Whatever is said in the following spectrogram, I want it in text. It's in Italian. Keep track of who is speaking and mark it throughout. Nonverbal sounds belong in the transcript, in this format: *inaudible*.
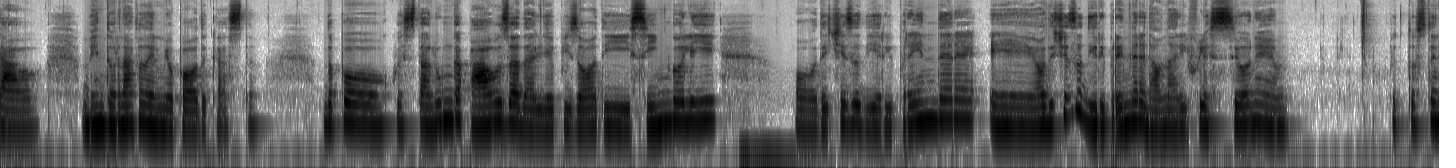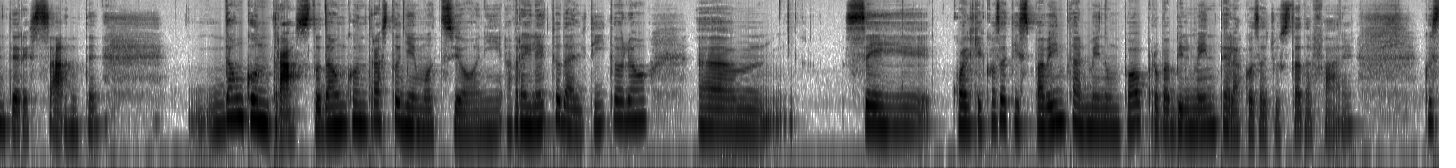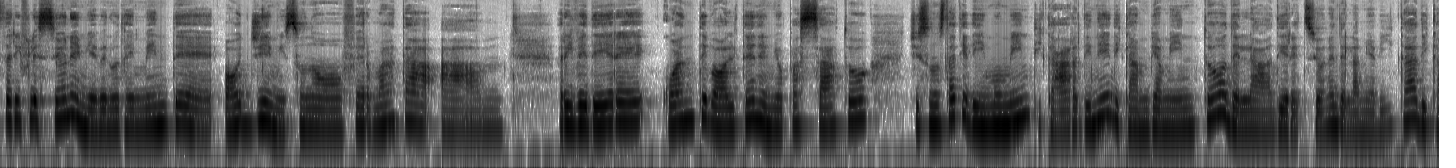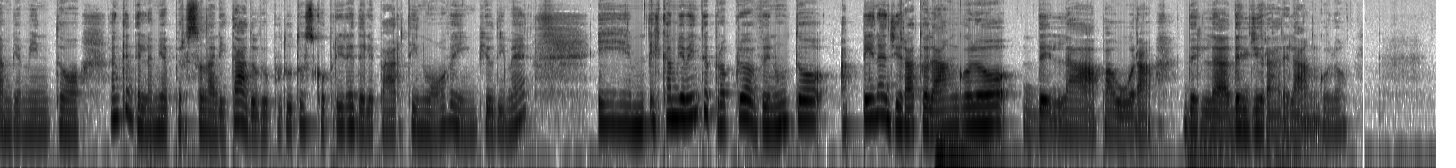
Speaker 1: Ciao, bentornato nel mio podcast. Dopo questa lunga pausa dagli episodi singoli ho deciso di riprendere e ho deciso di riprendere da una riflessione piuttosto interessante, da un contrasto, da un contrasto di emozioni. Avrai letto dal titolo um, se qualche cosa ti spaventa almeno un po', probabilmente è la cosa giusta da fare. Questa riflessione mi è venuta in mente oggi e mi sono fermata a mm, rivedere quante volte nel mio passato ci sono stati dei momenti cardine di cambiamento della direzione della mia vita, di cambiamento anche della mia personalità, dove ho potuto scoprire delle parti nuove in più di me. E mm, il cambiamento è proprio avvenuto appena girato l'angolo della paura, del, del girare l'angolo.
